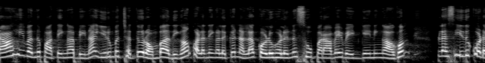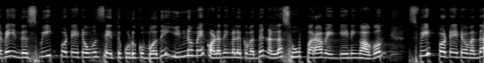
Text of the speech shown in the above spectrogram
ராகி வந்து பார்த்திங்க அப்படின்னா இரும்பு சத்து ரொம்ப அதிகம். குழந்தைங்களுக்கு நல்லா கொழுகொழுன்னு சூப்பராகவே வெயிட் கெய்னிங் ஆகும். ப்ளஸ் இது கூடவே இந்த ஸ்வீட் பொட்டேட்டோவும் சேர்த்து கொடுக்கும்போது இன்னுமே குழந்தைங்களுக்கு வந்து நல்லா சூப்பராக வெயிட் கெய்னிங் ஆகும். ஸ்வீட் பொட்டேட்டோ வந்து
